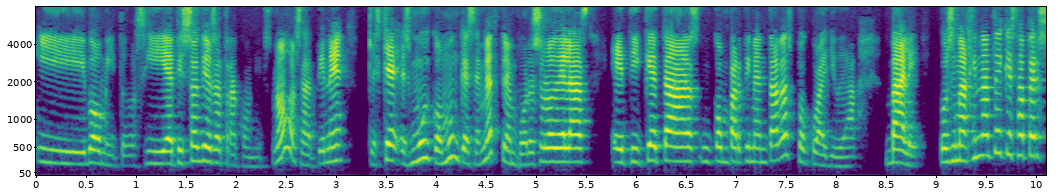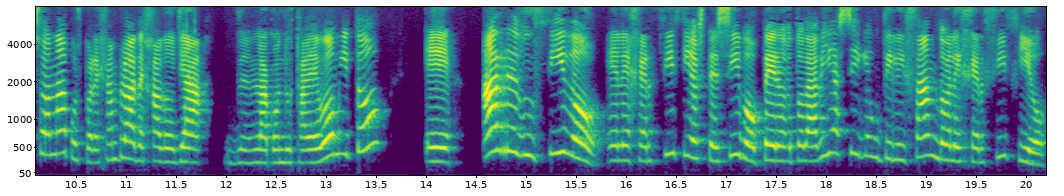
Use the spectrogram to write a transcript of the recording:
y vómitos y episodios de atracones, ¿no? O sea, tiene, es que es muy común que se mezclen, por eso lo de las etiquetas compartimentadas poco ayuda. Vale, pues imagínate que esa persona, pues por ejemplo, ha dejado ya la conducta de vómito, eh, ha reducido el ejercicio excesivo, pero todavía sigue utilizando el ejercicio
